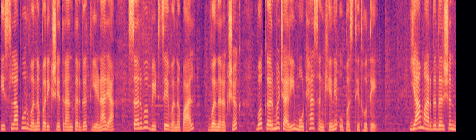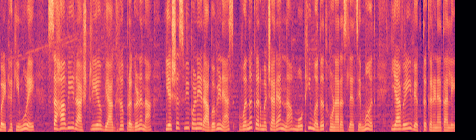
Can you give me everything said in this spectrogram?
इस्लापूर वनपरिक्षेत्रांतर्गत येणाऱ्या सर्व बीटचे वनपाल वनरक्षक व कर्मचारी मोठ्या संख्येने उपस्थित होते. या मार्गदर्शन बैठकीमुळे सहावी राष्ट्रीय व्याघ्र प्रगणना यशस्वीपणे राबविण्यास वनकर्मचाऱ्यांना मोठी मदत होणार असल्याचे मत यावेळी व्यक्त करण्यात आले.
